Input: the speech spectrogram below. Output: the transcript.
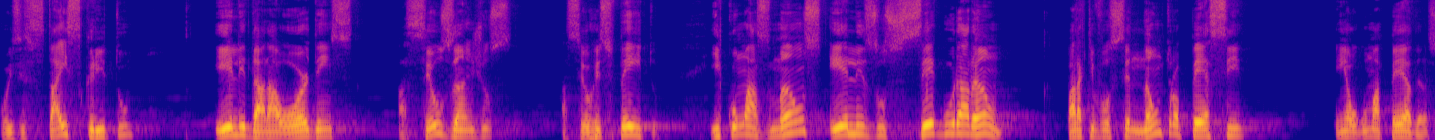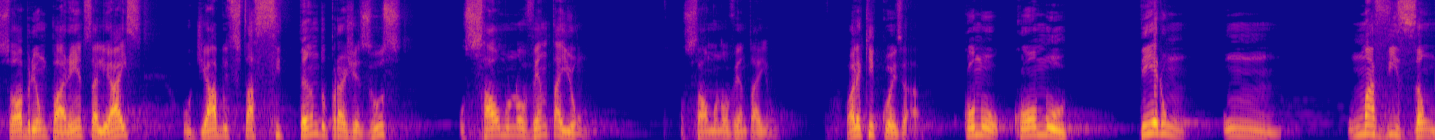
pois está escrito: Ele dará ordens a seus anjos a seu respeito, e com as mãos eles o segurarão, para que você não tropece em alguma pedra. Abrir um parênteses, aliás, o diabo está citando para Jesus o Salmo 91. O Salmo 91. Olha que coisa, como, como ter um, um, uma visão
